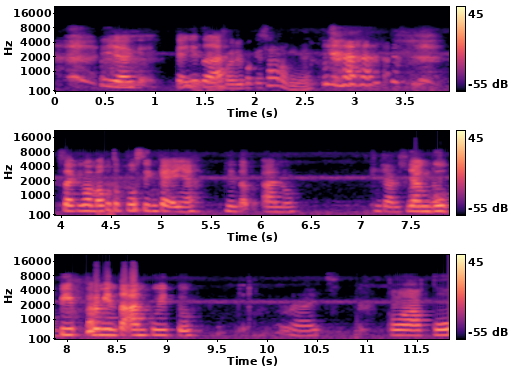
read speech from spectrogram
iya kayak, kayak Iya, gitu lah. kenapa dia pakai sarung ya? Saking mama aku tuh pusing kayaknya minta anu selendang. nyanggupi permintaanku itu. Right kalau aku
